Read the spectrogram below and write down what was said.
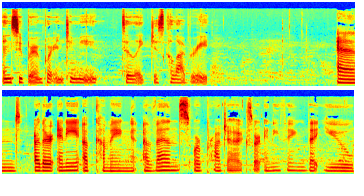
and super important to me to like just collaborate And are there any upcoming events or projects or anything that you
